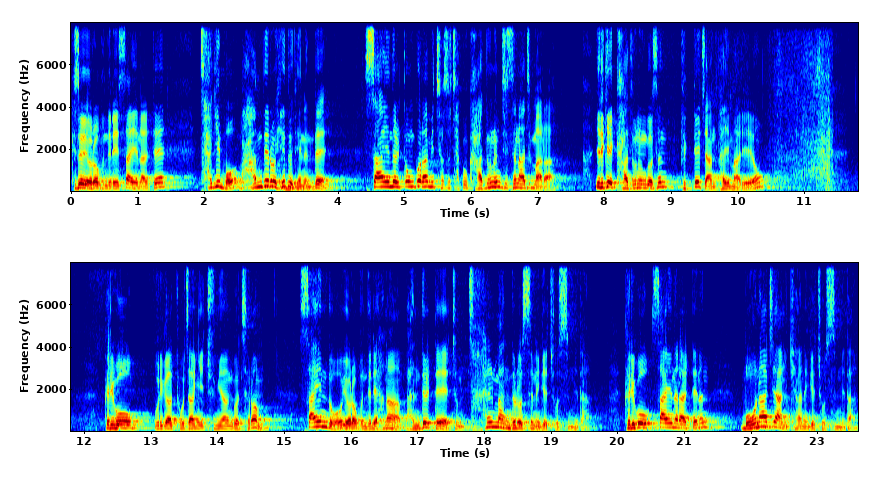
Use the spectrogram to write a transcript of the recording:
그래서 여러분들이 사인할 때 자기 뭐 마음대로 해도 되는데 사인을 동그라미 쳐서 자꾸 가두는 짓은 하지 마라. 이렇게 가두는 것은 득되지 않다 이 말이에요. 그리고 우리가 도장이 중요한 것처럼 사인도 여러분들이 하나 만들 때 좀 잘 만들어 쓰는 게 좋습니다. 그리고 사인을 할 때는 모나지 않게 하는 게 좋습니다.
